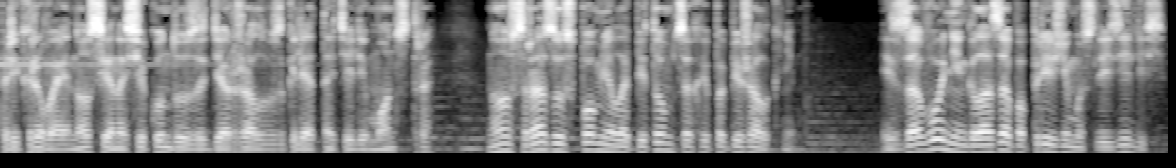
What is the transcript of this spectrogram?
Прикрывая нос, я на секунду задержал взгляд на теле монстра, но сразу вспомнил о питомцах и побежал к ним. Из-за вони глаза по-прежнему слезились,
